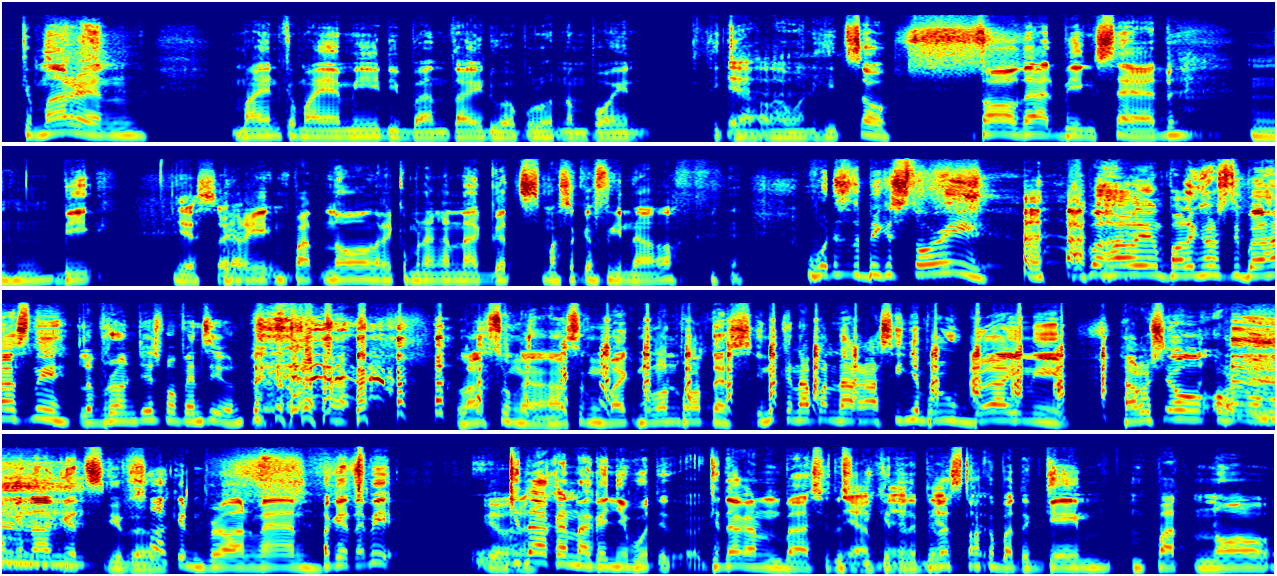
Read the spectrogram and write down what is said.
Kemarin main ke Miami dibantai 26 poin ketika Yeah. lawan Heat. So, with all that being said, Bi, Yes, sir. dari 4-0 dari kemenangan Nuggets masuk ke final. What is the biggest story? Apa hal yang paling harus dibahas nih? LeBron James mau pensiun. Langsung nggak? Langsung Mike Malone protes. Ini kenapa narasinya berubah ini? Harusnya orang ngomongin Nuggets gitu. Oke, Fucking Brown, man. tapi Gimana? kita akan agak nyebut itu. Kita akan bahas itu sedikit. yep, tapi yep, let's talk about the game 4-0.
